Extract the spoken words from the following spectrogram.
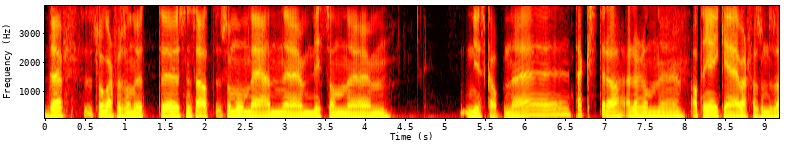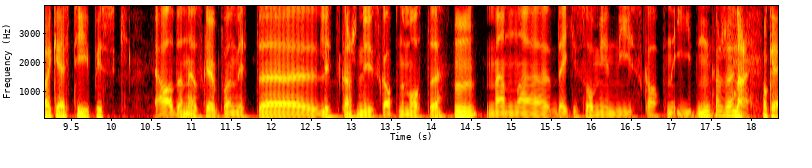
det så i hvert fall sånn ut, syns jeg, at, som om det er en litt sånn nyskapende tekst. Da. Eller sånn eh, at den ikke er, i hvert fall som du sa, ikke helt typisk. Ja, den er skrevet på en litt, eh, litt kanskje nyskapende måte. Mm. Men eh, det er ikke så mye nyskapende i den, kanskje. Nei, OK.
